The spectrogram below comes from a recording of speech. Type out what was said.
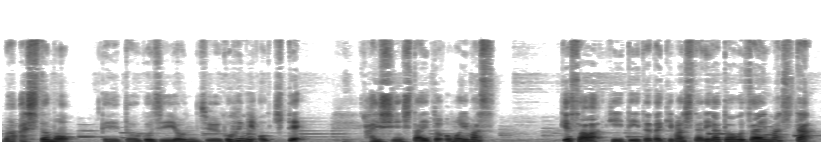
まあ明日も、えーと、5時45分に起きて配信したいと思います。今朝は聞いていただきましてありがとうございました。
